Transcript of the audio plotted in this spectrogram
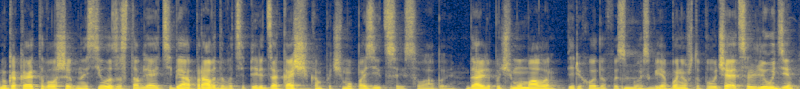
но какая-то волшебная сила заставляет тебя оправдываться перед заказчиком, почему позиции слабые, да, или почему мало переходов из поиска. Mm-hmm. Я понял, что, получается, люди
